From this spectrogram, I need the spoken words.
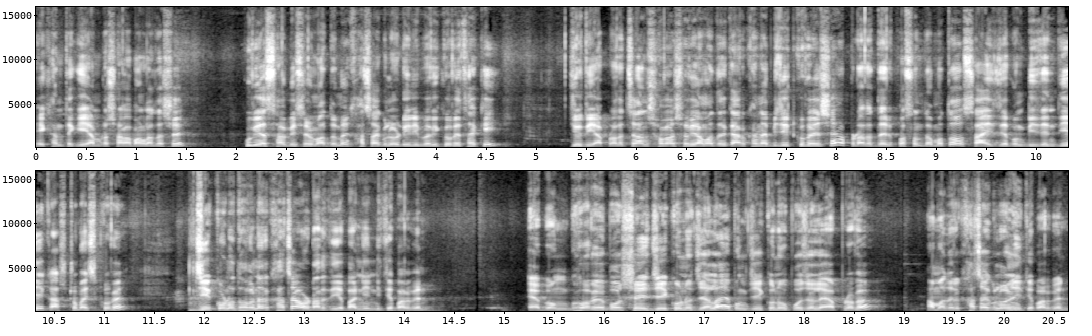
এখান থেকেই আমরা সারা বাংলাদেশে কুরিয়ার সার্ভিসের মাধ্যমে খাঁচাগুলো ডেলিভারি করে থাকি। যদি আপনারা চান সরাসরি আমাদের কারখানা ভিজিট করে এসে আপনাদের পছন্দ মতো সাইজ এবং ডিজাইন দিয়ে কাস্টমাইজ করে যে কোনো ধরনের খাঁচা অর্ডার দিয়ে বানিয়ে নিতে পারবেন। এবং ঘরে বসে যে কোনো জেলা এবং যে কোনো উপজেলায় আপনারা আমাদের খাঁচাগুলো নিতে পারবেন।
